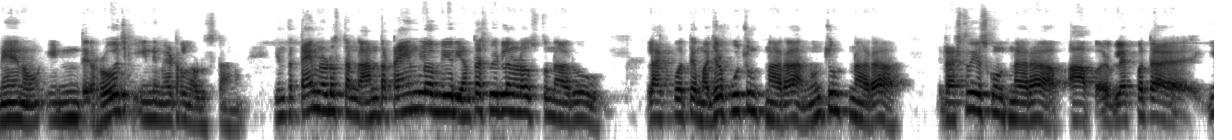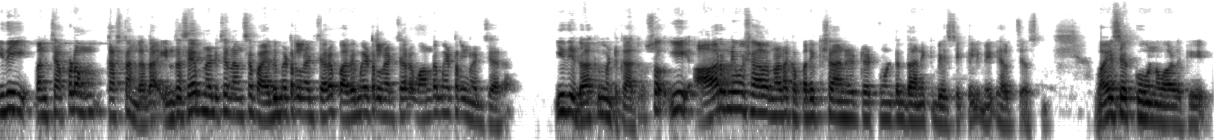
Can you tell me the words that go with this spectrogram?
నేను ఇంత రోజుకి ఇన్ని మీటర్లు నడుస్తాను. ఇంత టైం నడుస్తాను. అంత టైంలో మీరు ఎంత స్పీడ్లో నడుస్తున్నారు? లేకపోతే మధ్యలో కూర్చుంటున్నారా? నుంచుంటున్నారా? రెస్ట్ తీసుకుంటున్నారా? ఆ లేకపోతే ఇది మనం చెప్పడం కష్టం కదా. ఇంతసేపు నడిచారు అంతసేపు ఐదు మీటర్లు నడిచారా? పది మీటర్లు నడిచారా? వంద మీటర్లు నడిచారా? ఇది డాక్యుమెంట్ కాదు. సో ఈ ఆరు నిమిషాల నడక పరీక్ష అనేటటువంటి దానికి బేసికలీ మీకు హెల్ప్ చేస్తుంది. వయసు ఎక్కువ ఉన్న వాళ్ళకి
